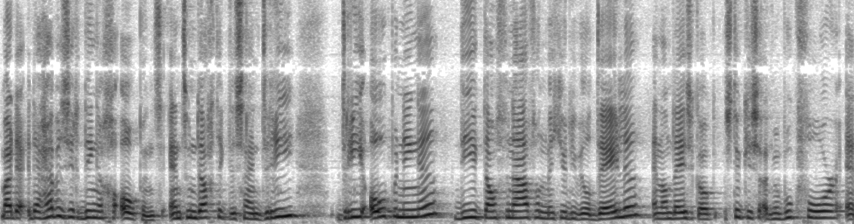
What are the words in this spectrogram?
maar er, er hebben zich dingen geopend. En toen dacht ik, er zijn drie, drie openingen die ik dan vanavond met jullie wil delen. En dan lees ik ook stukjes uit mijn boek voor, eh,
